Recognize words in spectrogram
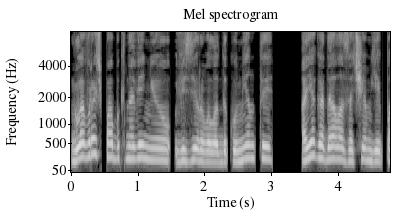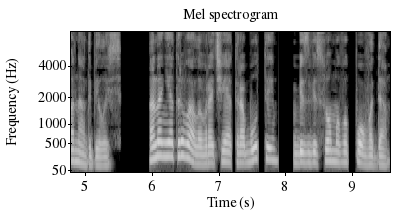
Главврач по обыкновению визировала документы, а я гадала, зачем ей понадобилось. Она не отрывала врачей от работы без весомого повода.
